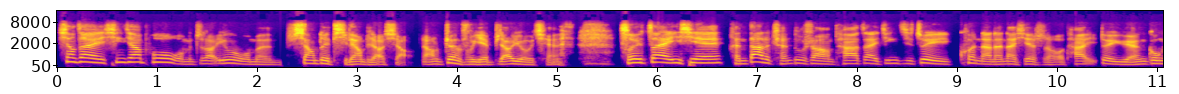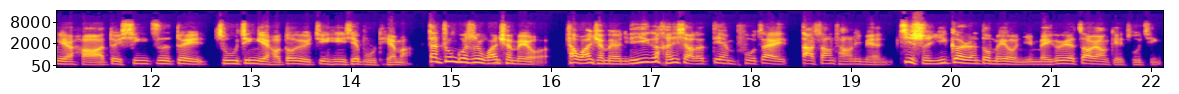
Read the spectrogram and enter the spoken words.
像在新加坡，我们知道，因为我们相对体量比较小，然后政府也比较有钱，所以在一些很大的程度上，他在经济最困难的那些时候，他对员工也好啊，对薪资、对租金也好，都有进行一些补贴嘛。但中国是完全没有，它完全没有。你一个很小的店铺在大商场里面，即使一一个人都没有，你每个月照样给租金，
